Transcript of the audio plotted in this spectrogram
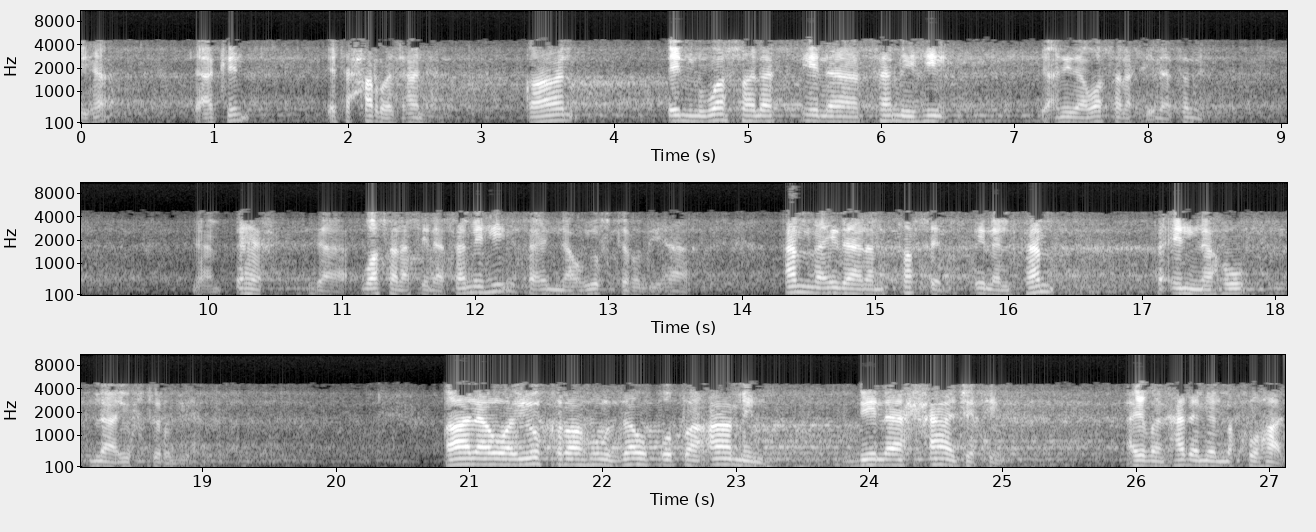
بها لكن يتحرز عنها. قال إن وصلت إلى فمه يعني إذا وصلت إلى فمه. نعم إذا وصلت إلى فمه فإنه يفطر بها. أما إذا لم تصل إلى الفم فإنه لا يفطر بها. قال ويكره ذوق طعام بلا حاجة. أيضا هذا من المكروهات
